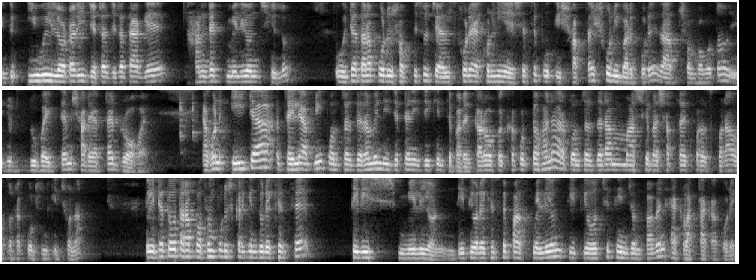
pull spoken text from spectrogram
কিন্তু ইউই লটারি যেটা, যেটাতে আগে হান্ড্রেড মিলিয়ন ছিল, তো ওইটা তারা পরে সব কিছু চেঞ্জ করে এখন নিয়ে এসেছে প্রতি সপ্তাহে শনিবার করে, রাত সম্ভবত দুবাই টাইম সাড়ে আটটায় ড্র হয়। এখন এইটা চাইলে আপনি পঞ্চাশ দেরামে নিজেরটা নিজে কিনতে পারেন। কারও অপেক্ষা করতে হয় না, আর পঞ্চাশ দেরাম মাসে বা সপ্তাহে খরচ করা অতটা কঠিন কিছু না। তো এটাতেও তারা প্রথম পুরস্কার কিন্তু রেখেছে। তিরিশ মিলিয়ন, দ্বিতীয় রেখেছে পাঁচ মিলিয়ন, তৃতীয় হচ্ছে তিনজন পাবেন এক লাখ টাকা করে।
